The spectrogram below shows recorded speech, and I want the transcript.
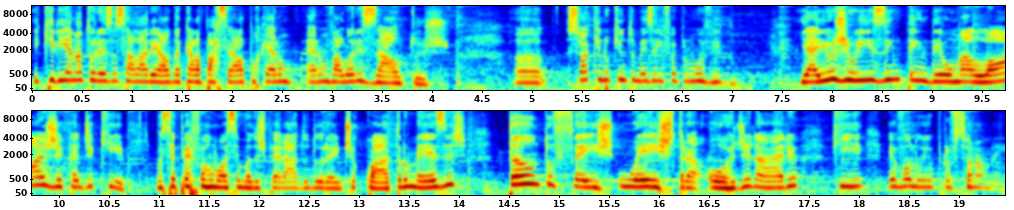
e queria a natureza salarial daquela parcela porque eram, eram valores altos. Uh, só que no quinto mês ele foi promovido. E aí o juiz entendeu uma lógica de que você performou acima do esperado durante quatro meses, tanto fez o extraordinário que evoluiu profissionalmente.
